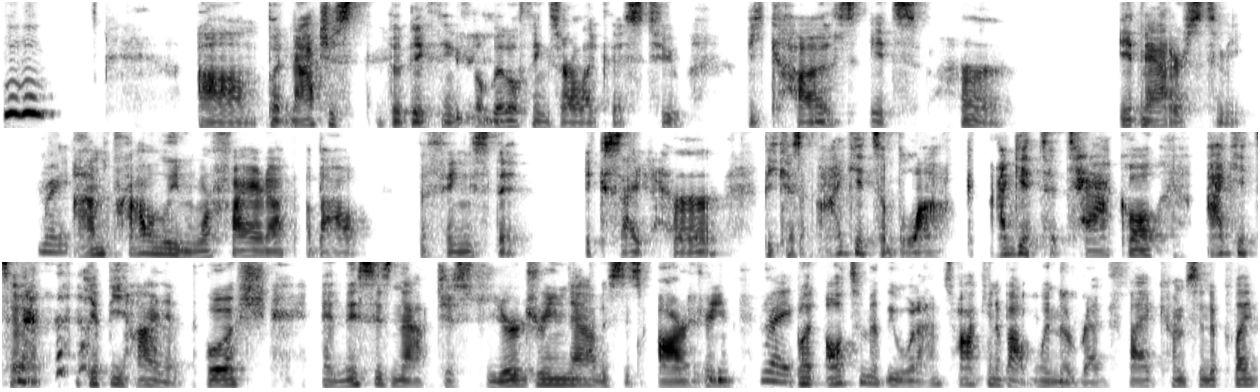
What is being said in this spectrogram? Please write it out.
Um, but not just the big things, the little things are like this too, because it's her. It matters to me. Right. I'm probably more fired up about the things that excite her because I get to block, I get to tackle, I get to get behind and push. And this is not just your dream now, this is our dream. Right. But ultimately, what I'm talking about when the red flag comes into play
